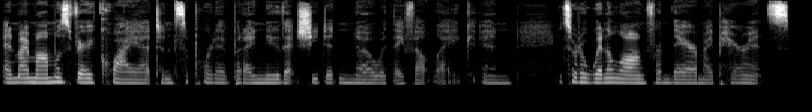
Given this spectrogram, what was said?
And my mom was very quiet and supportive, but I knew that she didn't know what they felt like. And it sort of went along from there. My parents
